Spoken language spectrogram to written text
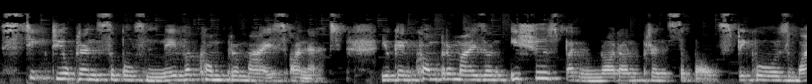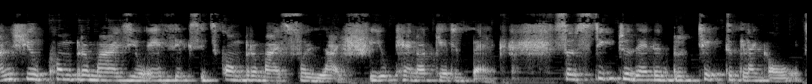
stick to your principles, never compromise on it. You can compromise on issues, but not on principles because once you compromise your ethics, it's compromise for life. You cannot get it back. So stick to that and protect it like gold.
